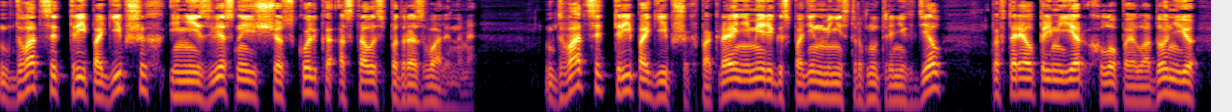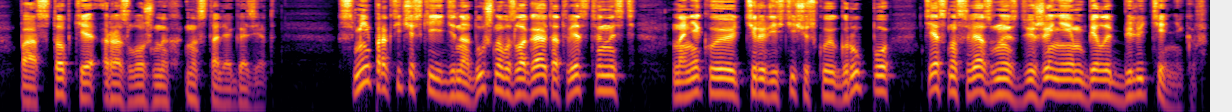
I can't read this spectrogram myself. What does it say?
23 погибших и неизвестно еще сколько осталось под развалинами. 23 погибших, по крайней мере, господин министр внутренних дел, повторял премьер, хлопая ладонью по стопке разложенных на столе газет. СМИ практически единодушно возлагают ответственность на некую террористическую группу, тесно связанную с движением белобюллетенников.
